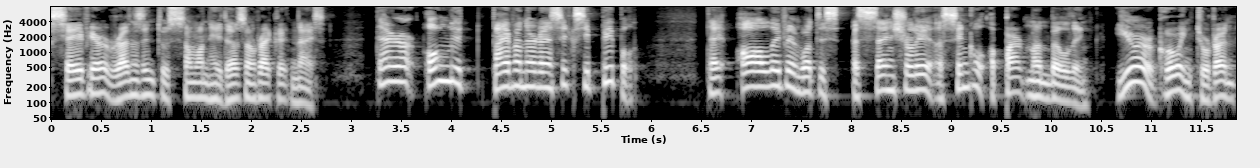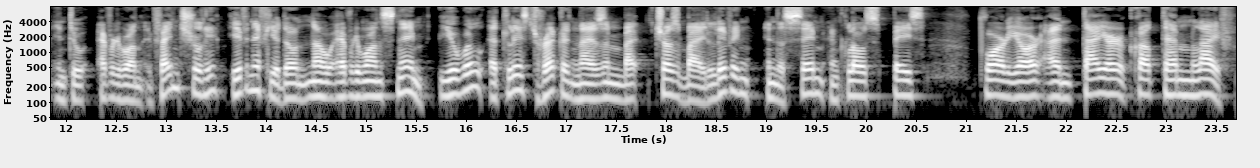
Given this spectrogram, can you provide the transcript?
Xavier runs into someone he doesn't recognize? There are only 560 people. They all live in what is essentially a single apartment building. You're going to run into everyone eventually, even if you don't know everyone's name. You will at least recognize them by, just by living in the same enclosed space for your entire goddamn life.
